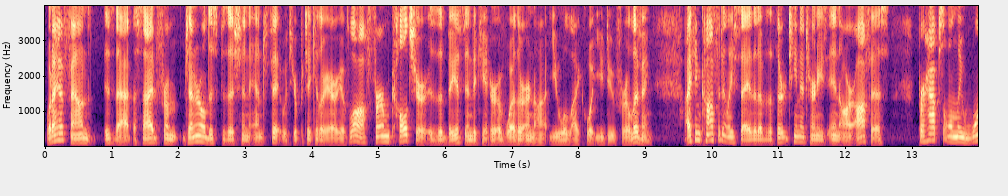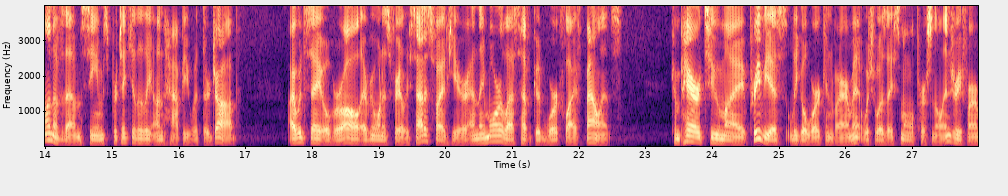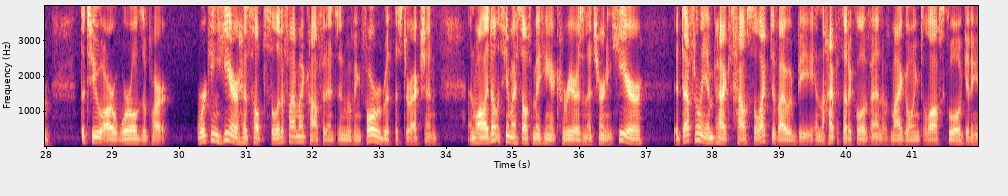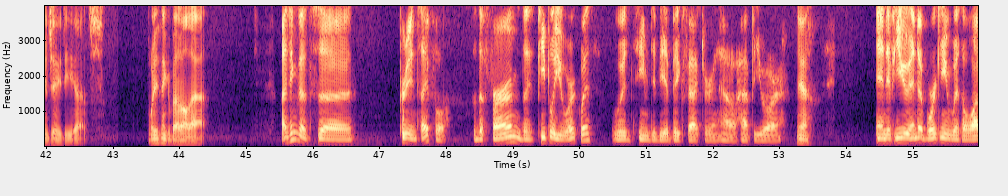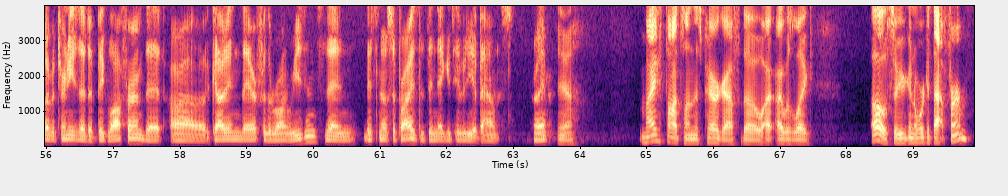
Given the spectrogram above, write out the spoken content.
What I have found is that, aside from general disposition and fit with your particular area of law, firm culture is the biggest indicator of whether or not you will like what you do for a living. I can confidently say that of the 13 attorneys in our office, perhaps only one of them seems particularly unhappy with their job. I would say overall everyone is fairly satisfied here and they more or less have good work life balance. Compared to my previous legal work environment, which was a small personal injury firm, the two are worlds apart. Working here has helped solidify my confidence in moving forward with this direction, and while I don't see myself making a career as an attorney here, it definitely impacts how selective I would be in the hypothetical event of my going to law school getting a JDS. What do you think about all that? I think that's uh, pretty insightful. The firm, the people you work with, would seem to be a big factor in how happy you are. Yeah. And if you end up working with a lot of attorneys at a big law firm that uh, got in there for the wrong reasons, then it's no surprise that the negativity abounds, right? Yeah. my thoughts on this paragraph, though, I, I was like, oh, so you're going to work at that firm?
